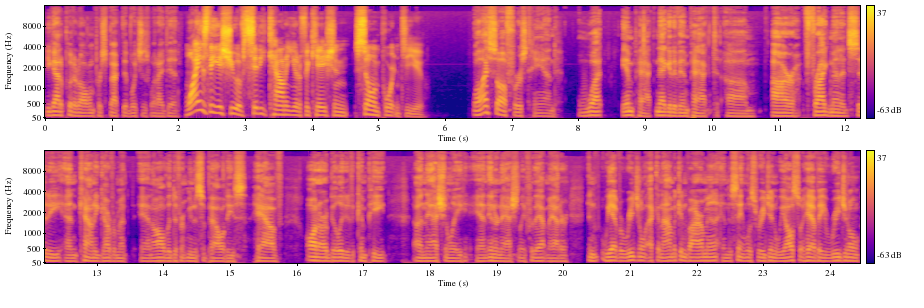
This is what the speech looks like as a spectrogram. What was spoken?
you got to put it all in perspective which is what I did. Why is the issue of city county unification so important to you? Well I saw firsthand what impact negative impact um, our fragmented city and county government and all the different municipalities have on our ability to compete uh, nationally and internationally for that matter. And we have a regional economic environment in the St. Louis region. We also have a regional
